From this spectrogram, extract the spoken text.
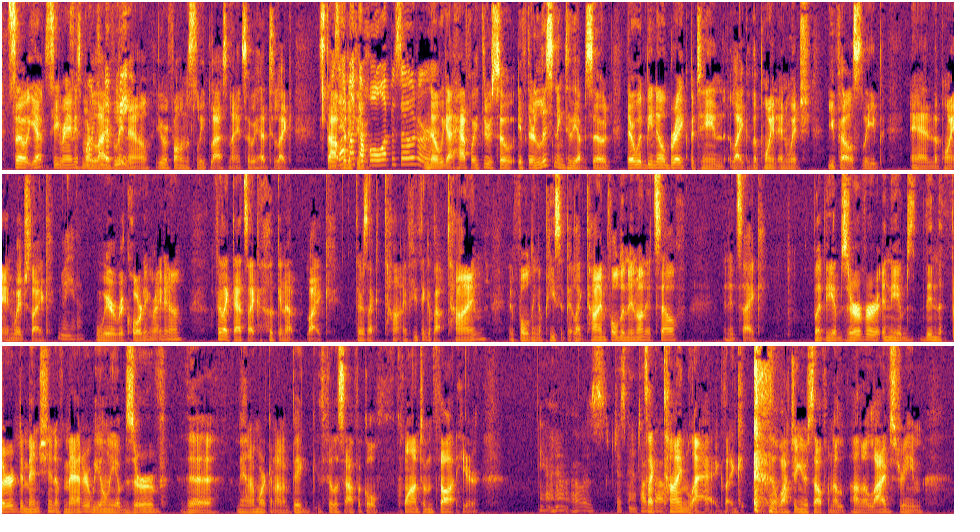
so yep, see, Randy's more lively now. You were falling asleep last night, so we had to like stop. Is that like a whole episode, or no? We got halfway through. So if they're listening to the episode, there would be no break between like the point in which you fell asleep and the point in which like oh, yeah. we're recording right now i feel like that's like hooking up like there's like time if you think about time and folding a piece of it like time folding in on itself and it's like but the observer in the in the third dimension of matter we only observe the man i'm working on a big philosophical quantum thought here yeah, I was just going to talk it's like about time lag, like watching yourself on a on a live stream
